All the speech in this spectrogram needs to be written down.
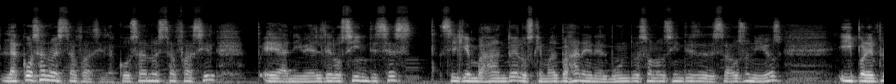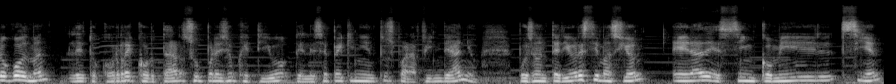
la cosa no está fácil, la cosa no está fácil eh, a nivel de los índices. Siguen bajando, los que más bajan en el mundo son los índices de Estados Unidos. Y por ejemplo, Goldman le tocó recortar su precio objetivo del SP500 para fin de año, pues su anterior estimación era de 5100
